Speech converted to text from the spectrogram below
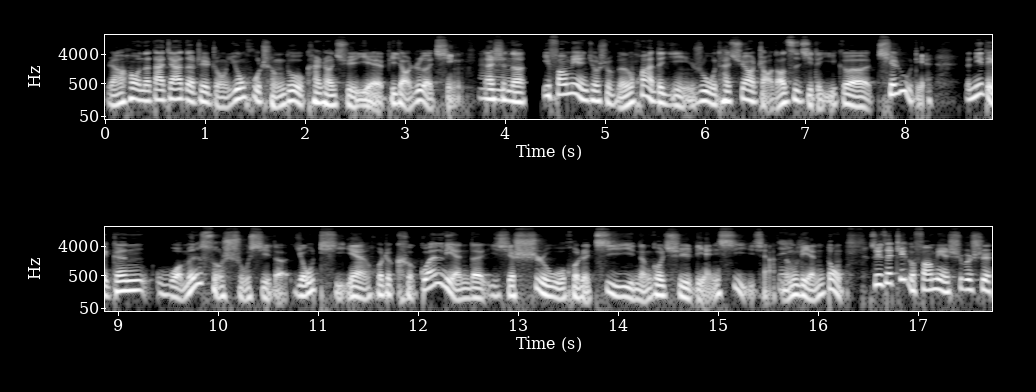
然后呢，大家的这种拥护程度看上去也比较热情。但是呢，一方面就是文化的引入，它需要找到自己的一个切入点，你得跟我们所熟悉的有体验或者可关联的一些事物或者记忆能够去联系一下，能联动。所以在这个方面，是不是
